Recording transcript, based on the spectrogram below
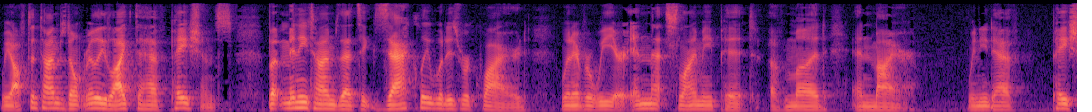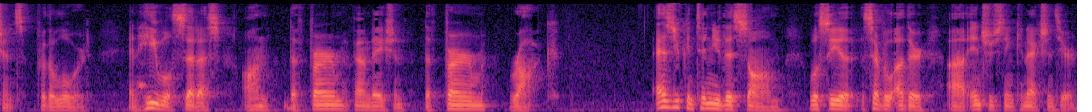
We oftentimes don't really like to have patience, but many times that's exactly what is required whenever we are in that slimy pit of mud and mire. We need to have patience for the Lord, and He will set us on the firm foundation, the firm rock. As you continue this psalm, we'll see a, several other uh, interesting connections here.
